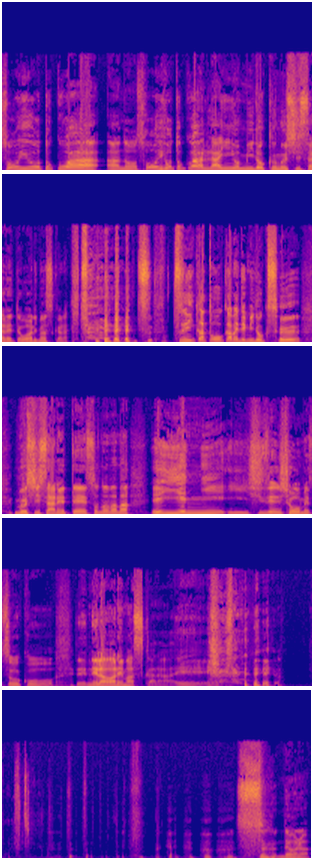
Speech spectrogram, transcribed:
そういう男は、あの、そういう男は LINE を未読無視されて終わりますから。追加10日目で未読す無視されて、そのまま永遠に自然消滅をこう、狙われますから。えー すだから、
